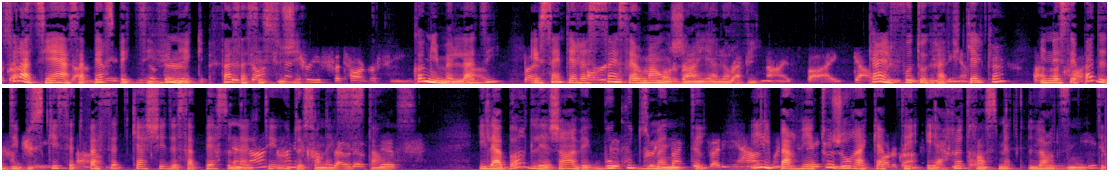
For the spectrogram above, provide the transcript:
Cela tient à sa perspective unique face à ces sujets. Comme il me l'a dit, il s'intéresse sincèrement aux gens et à leur vie. Quand il photographie quelqu'un, il n'essaie pas de débusquer cette facette cachée de sa personnalité ou de son existence. Il aborde les gens avec beaucoup d'humanité et il parvient toujours à capter et à retransmettre leur dignité.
